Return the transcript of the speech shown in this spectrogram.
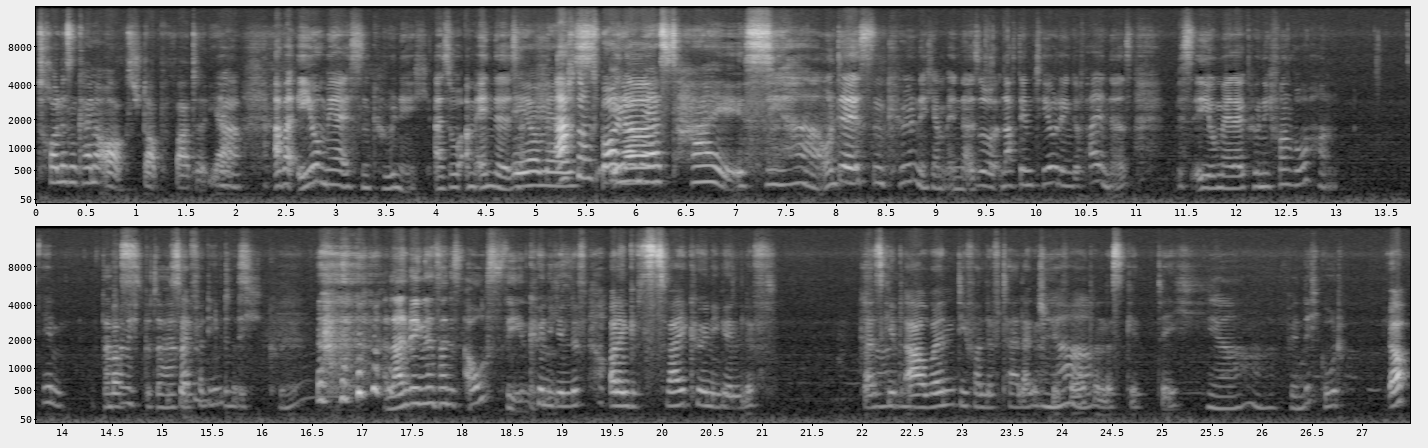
Trolle sind keine Orks. Stopp, warte. Ja. Ja. aber Eomer ist ein König. Also am Ende ist Eomer er. Achtung, ist, Spoiler! Eomer ist heiß. Ja, und er ist ein König am Ende. Also nachdem Theoden gefallen ist, ist Eomer der König von Rohan. Eben. Darf Was er mich bitte sehr heiraten? verdient Bin ist. ich König? Allein wegen seines Aussehens. Königin Liv. Oh, dann gibt es zwei Königinnen Liv. Weil es gibt Arwen, die von Liv Tyler gespielt Ja. wird, und es gibt dich. Ja, finde ich gut. Ja,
